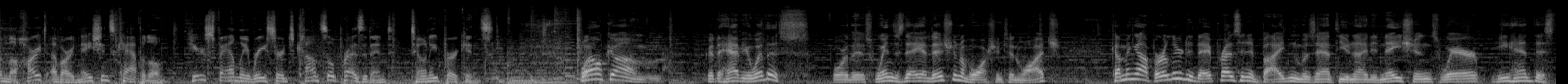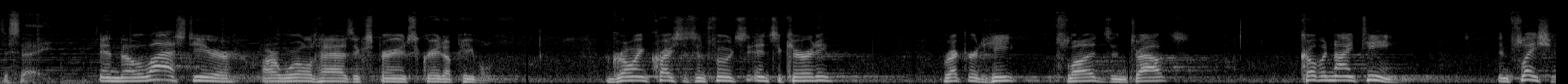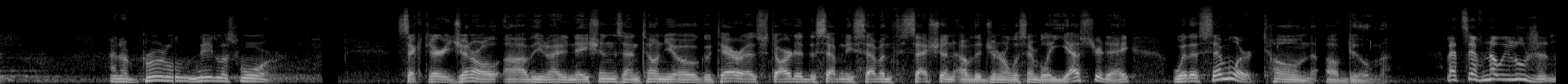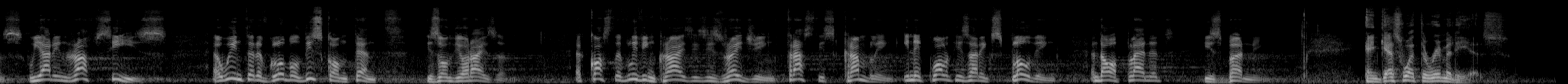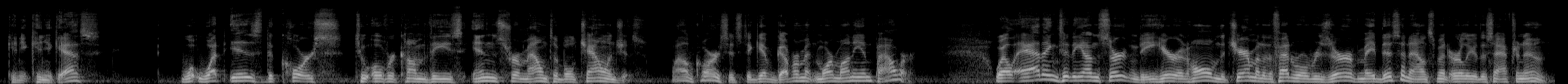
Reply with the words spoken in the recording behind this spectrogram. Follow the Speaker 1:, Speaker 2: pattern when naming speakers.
Speaker 1: from the heart of our nation's capital, here's Family Research Council President Tony Perkins.
Speaker 2: Welcome. Good to have you with us for this Wednesday edition of Washington Watch. Coming up earlier today, President Biden was at the United Nations where he had this to say.
Speaker 3: In the last year, our world has experienced great upheaval. A growing crisis in food insecurity, record heat, floods, and droughts, COVID 19, inflation, and a brutal, needless war.
Speaker 2: Secretary General of the United Nations, Antonio Guterres, started the 77th session of the General Assembly yesterday with a similar tone of doom.
Speaker 4: Let's have no illusions. We are in rough seas. A winter of global discontent is on the horizon. A cost of living crisis is raging, trust is crumbling, inequalities are exploding, and our planet is burning.
Speaker 2: And guess what the remedy is? Can you, can you guess? What, what is the course to overcome these insurmountable challenges? Well, of course, it's to give government more money and power. Well, adding to the uncertainty here at home, the chairman of the Federal Reserve made this announcement earlier this afternoon.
